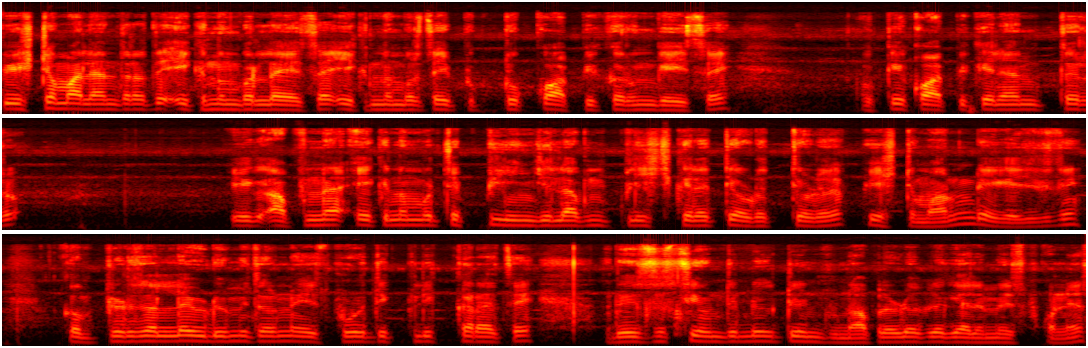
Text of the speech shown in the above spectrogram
पेस्ट मारल्यानंतर आता एक नंबरला यायचा आहे. एक नंबरचा इफेक्ट तो कॉपी करून घ्यायचा आहे ओके कॉपी केल्यानंतर एक आपण एक नंबरच्या पी एन जीला आपण पेस्ट केलं तेवढं तेवढं पेस्ट मारून द्यायची ते कंप्लीट झालेला व्हिडिओ मित्रांनो एच फोरती क्लिक करायचं आहे रेजिस्टर सेवन टेन टून आपला व्हिडिओ आपल्या गेल्या मेस सुरुवात.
